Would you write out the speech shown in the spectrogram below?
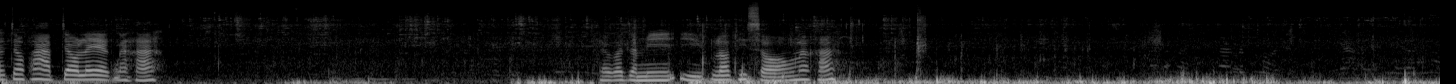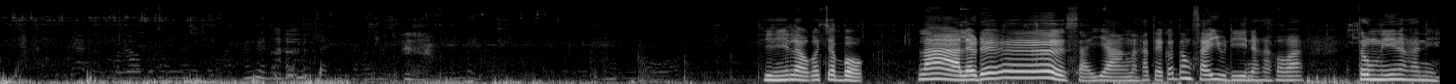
แล้วเจ้าภาพเจ้าแรกนะคะ แล้วก็จะมีอีกรอบที่สองนะคะ ทีนี้เราก็จะบอกล่าแล้วเด้อสายยางนะคะ แต่ก็ต้องใช้อยู่ดีนะคะ เพราะว่าตรงนี้นะคะนี่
